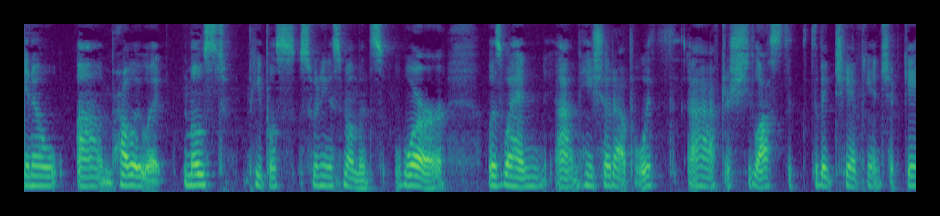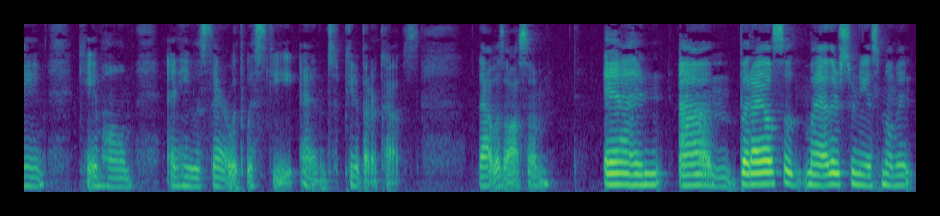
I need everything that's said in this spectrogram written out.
you know, um, probably what most people's swooniest moments were was when um, he showed up with uh, after she lost the, the big championship game, came home and he was there with whiskey and peanut butter cups. That was awesome. And um, but I also my other swooniest moment,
